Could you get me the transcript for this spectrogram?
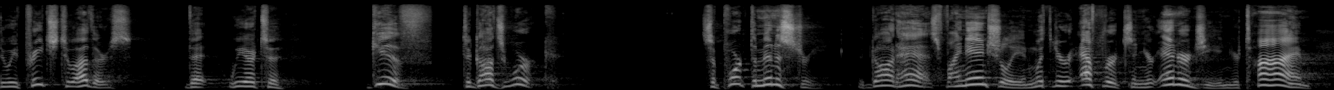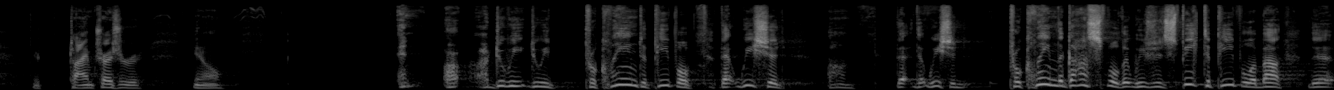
Do we preach to others that we are to give to God's work? Support the ministry that God has financially and with your efforts and your energy and your time, your time treasure, you know. And are, are, do, we, do we proclaim to people that we should, um, that, that we should proclaim the gospel, that we should speak to people about the,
